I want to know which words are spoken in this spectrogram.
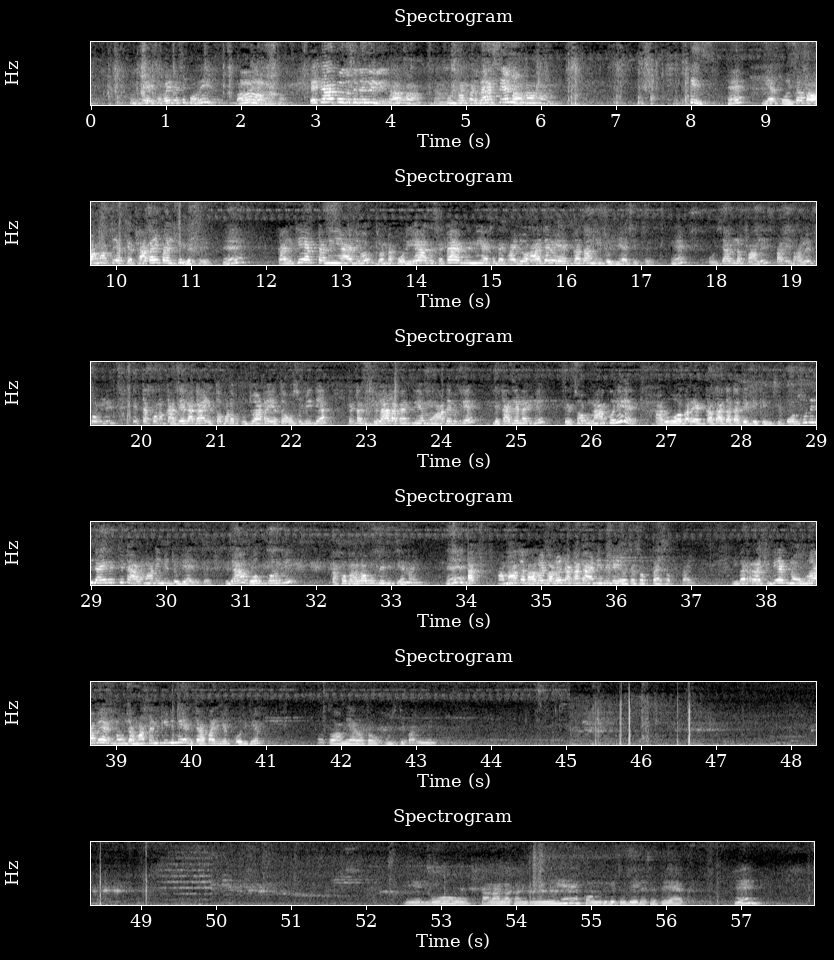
তুই তো সবাই কাছে পড়ি ভালো হ্যাঁ। হ্যাঁ। এটা তো দশে দিন নিলি হ্যাঁ হ্যাঁ সুন্দর তবে লাগে আসছে না? হ্যাঁ হ্যাঁ হ্যাঁ ইয়ার পয়সা পাওয়া মাত্র চেঠাটাই পাল্টে গেছে হ্যাঁ কালকে একটা নিয়ে আলিও যেটা করিয়ে আছে, সেটা একদিন নিয়ে আসে দেখাইলো, আজ আরও এক গাদা নিয়ে চলে আসেছে হ্যাঁ? পয়সাগুলো পালিস পালি ভালোই করলিস একটা কোনো কাজে লাগা, এত বড় পূজাটা, এত অসুবিধা, একটা ছেলা লাগাই দিয়ে মহাদেবকে যে কাজে লাগবে, সেসব না করিয়ে, আর ও আবার এক গাদা গাদা ডেকে কিনছে। পরশু দিন যাই দেখছি তা আলমারি নিয়ে চলে আসছে। যা ভোগ করবি, তাকে ভালো বুদ্ধি দিতে নাই হ্যাঁ? আর আমাকে ভালোই ভালোই টাকাটা আনিয়ে দিলেই হচ্ছে সপ্তাহে সপ্তাহে। এবার রাখবে এক নৌ উড়াবে এক, নৌ জামা প্যান্ট কিনবে, যা পারিবে করবে। অত আমি আর অত বুঝতে পারিনি। লো তালা লাগান নিয়ে কোন দিকে চলে গেছে দেখ হ্যাঁ?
